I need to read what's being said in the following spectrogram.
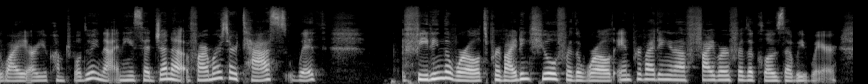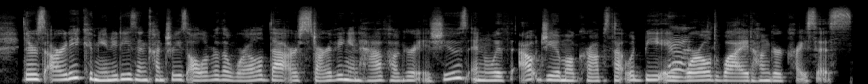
Why are you comfortable doing that? And he said, Jena, farmers are tasked with feeding the world, providing fuel for the world, and providing enough fiber for the clothes that we wear. There's already communities and countries all over the world that are starving and have hunger issues. And without GMO crops, that would be a yeah. worldwide hunger crisis.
